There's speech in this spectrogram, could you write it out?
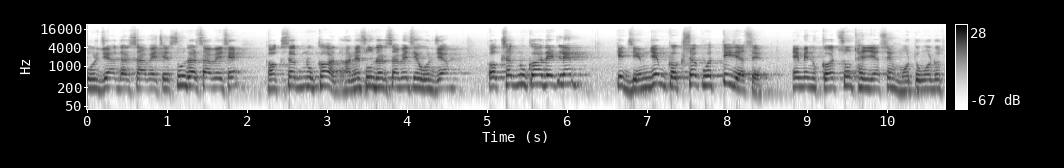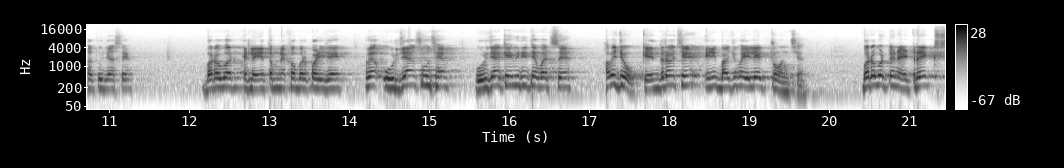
ઊર્જા દર્શાવે છે. શું દર્શાવે છે? કક્ષકનું કદ અને શું દર્શાવે છે ઊર્જા? કક્ષકનું કદ એટલે કે જેમ જેમ કક્ષક વધતી જશે, એમ એનું કદ શું થઈ જશે? મોટું મોટું થતું જશે. બરોબર? એટલે એ તમને ખબર પડી જાય. હવે ઊર્જા શું છે? ઊર્જા કેવી રીતે વધશે? હવે જો, કેન્દ્ર છે, એની બાજુમાં ઇલેક્ટ્રોન છે. બરોબર? તો એને એટ્રેક્સ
